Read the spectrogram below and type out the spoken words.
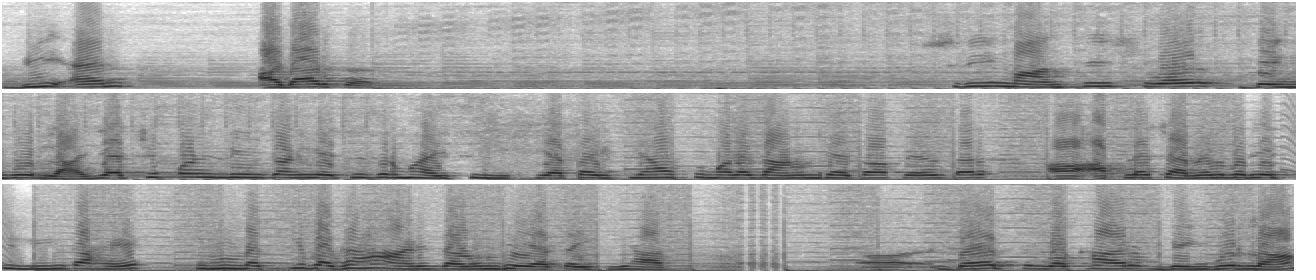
V N Adarkar. Shri Manseshwar Vengurla याची पण लिंक आणि याची जर माहिती याचा इतिहास तुम्हाला जाणून घ्यायचा असेल तर आपल्या चॅनलवर याची लिंक आहे. तुम्ही नक्की बघा आणि जाणून घ्या याचा इतिहास. अ, दस वखार वेंगुर्ला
